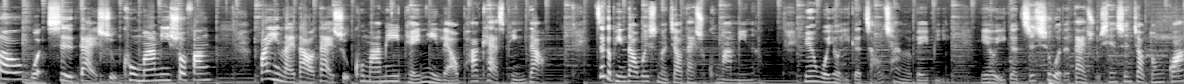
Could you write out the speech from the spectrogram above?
Hello，我是袋鼠酷妈咪硕芳，欢迎来到袋鼠酷妈咪陪你聊 Podcast 频道。这个频道为什么叫袋鼠酷妈咪呢？因为我有一个早产儿 baby，也有一个支持我的袋鼠先生叫冬瓜，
